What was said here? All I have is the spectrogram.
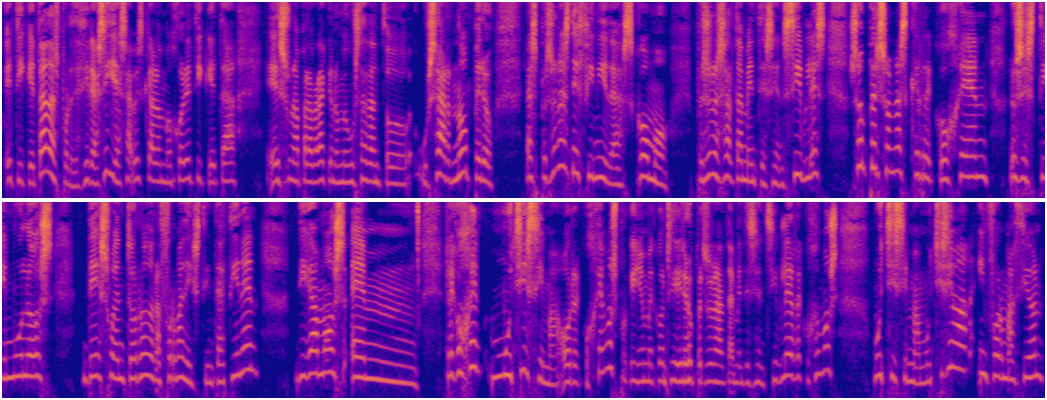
etiquetadas, por decir así. Ya sabes que a lo mejor etiqueta es una palabra que no me gusta tanto usar, ¿no? Pero las personas definidas como personas altamente sensibles son personas que recogen los estímulos de su entorno de una forma distinta. Tienen, digamos, em, recogen muchísima, o recogemos, porque yo me considero persona altamente sensible, recogemos muchísima, muchísima información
